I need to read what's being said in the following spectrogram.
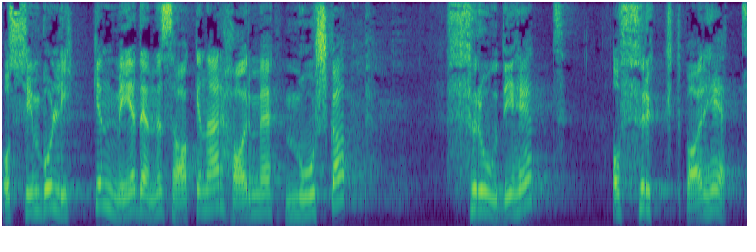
Og symbolikk Logikken med denne saken her har med morskap, frodighet og fruktbarhet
